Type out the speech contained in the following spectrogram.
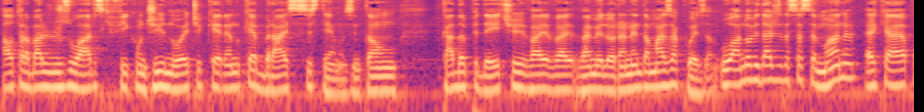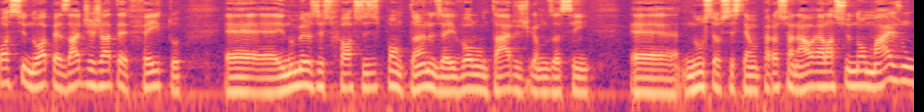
ao trabalho de usuários que ficam dia e noite querendo quebrar esses sistemas. Então cada update vai, vai, vai melhorando ainda mais a coisa. O, a novidade dessa semana é que a Apple assinou, apesar de já ter feito é, inúmeros esforços espontâneos e voluntários, digamos assim, é, no seu sistema operacional, ela assinou mais um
